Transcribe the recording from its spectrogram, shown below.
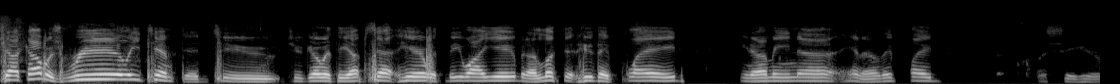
Chuck, I was really tempted to to go with the upset here with BYU, but I looked at who they've played. You know, I mean, uh, you know, they've played. Let's see here.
